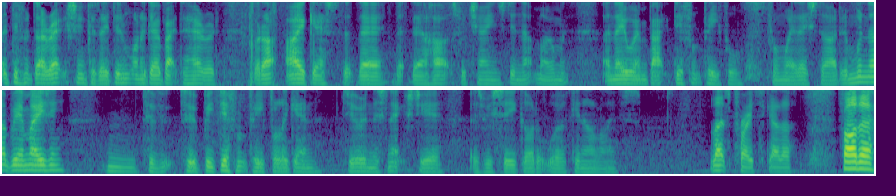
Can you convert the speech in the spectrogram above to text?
a different direction because they didn't want to go back to Herod, but I, I guess that their, that their hearts were changed in that moment and they went back different people from where they started. And wouldn't that be amazing? Hmm. To, to be different people again during this next year as we see God at work in our lives. Let's pray together. Father,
